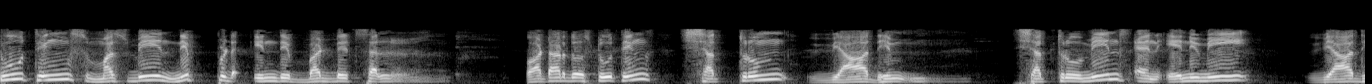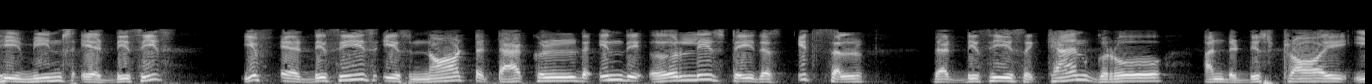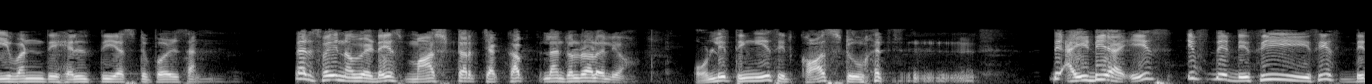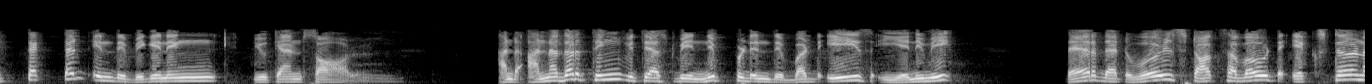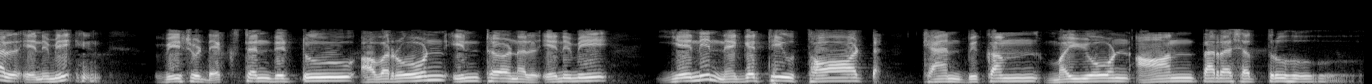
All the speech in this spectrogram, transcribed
two things must be nipped in the bud itself. What are those two things? Shatrum Vyadhim. Shatru means an enemy, Vyadhi means a disease. If a disease is not tackled in the early stages itself, that disease can grow and destroy even the healthiest person. That's why nowadays master checkup. Only thing is it costs too much. the idea is if the disease is detected in the beginning you can solve and another thing which has to be nipped in the bud is enemy There that verse talks about external enemy. we should extend it to our own internal enemy. Any negative thought can become my own antarashatru.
